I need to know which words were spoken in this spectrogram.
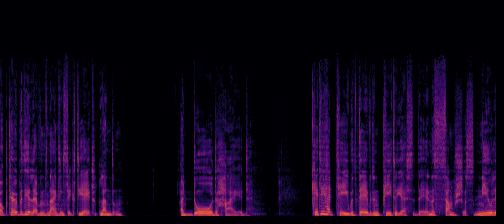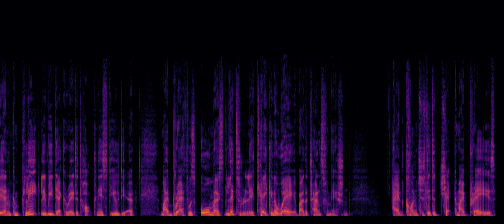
October the 11th, 1968, London. Adored Hyde. Kitty had tea with David and Peter yesterday in the sumptuous, newly and completely redecorated Hockney studio. My breath was almost literally taken away by the transformation. I had consciously to check my praise,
